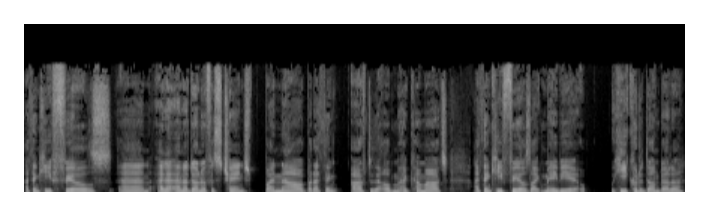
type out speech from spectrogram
I think he feels and, and and I don't know if it's changed by now, but I think after the album had come out, I think he feels like maybe it, he could have done better.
